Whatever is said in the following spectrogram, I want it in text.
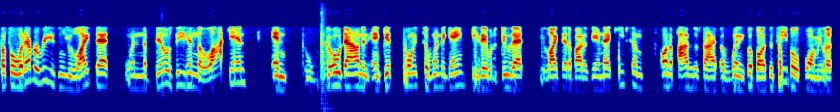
But for whatever reason, you like that when the Bills need him to lock in and go down and, and get points to win the game. He's able to do that. You like that about his game. That keeps him on the positive side of winning football. It's a Tebow formula,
